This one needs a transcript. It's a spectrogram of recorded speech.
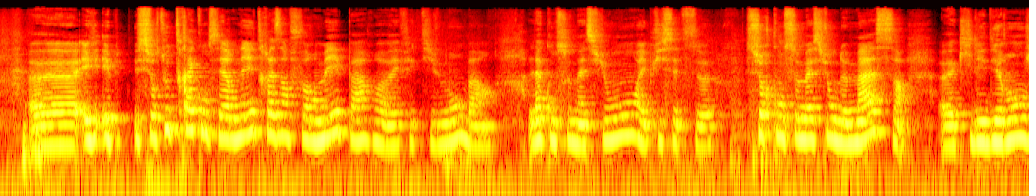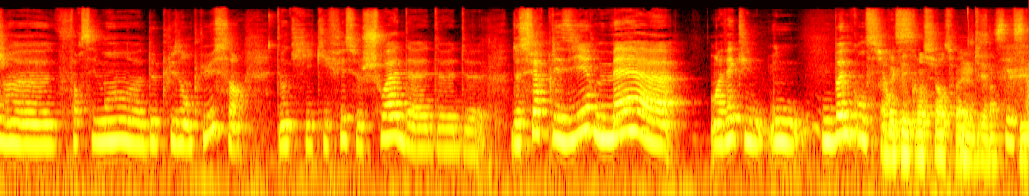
euh, et, surtout très concernée, très informée par euh, effectivement ben, la consommation et puis cette euh, surconsommation de masse qui les dérange forcément de plus en plus. Donc qui, fait ce choix de, de, se faire plaisir, mais avec une, bonne conscience. Avec une conscience, ouais. C'est ça.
